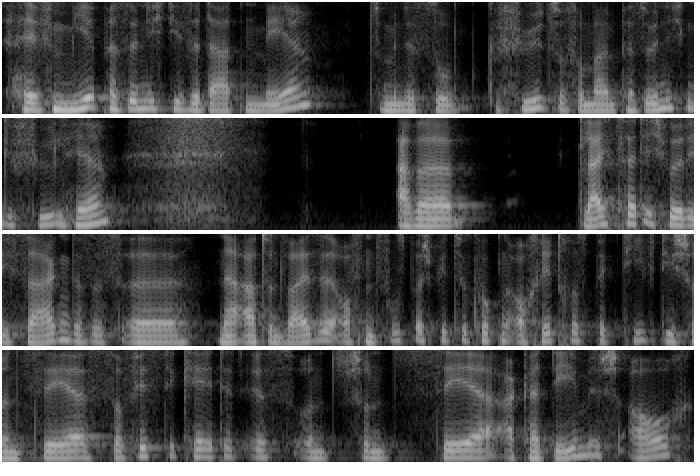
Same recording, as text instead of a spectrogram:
helfen mir persönlich diese Daten mehr, zumindest so gefühlt, so von meinem persönlichen Gefühl her. Aber gleichzeitig würde ich sagen, dass es äh, eine Art und Weise, auf ein Fußballspiel zu gucken, auch retrospektiv, die schon sehr sophisticated ist und schon sehr akademisch auch.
